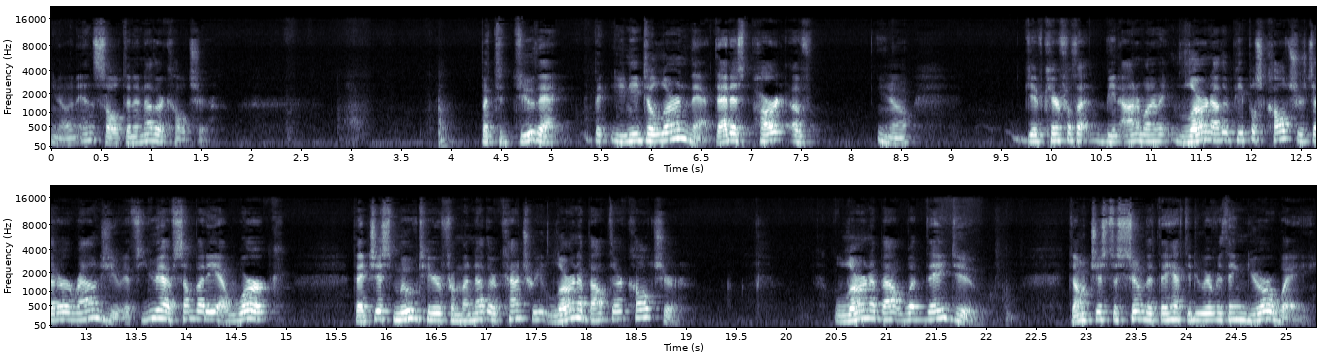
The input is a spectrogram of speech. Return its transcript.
you know, an insult in another culture. But to do that, but you need to learn that. That is part of, you know, give careful thought, being honorable. Learn other people's cultures that are around you. If you have somebody at work that just moved here from another country, learn about their culture. Learn about what they do. Don't just assume that they have to do everything your way.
